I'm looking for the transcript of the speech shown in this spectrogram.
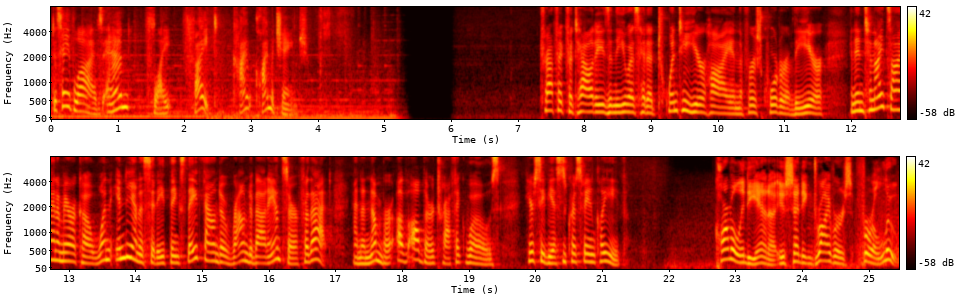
to save lives and flight fight climate change. Traffic fatalities in the U.S. hit a 20 year high in the first quarter of the year. And in tonight's Eye on America, one Indiana city thinks they found a roundabout answer for that and a number of other traffic woes. Here's CBS's Chris Van Cleave. Carmel, Indiana is sending drivers for a loop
